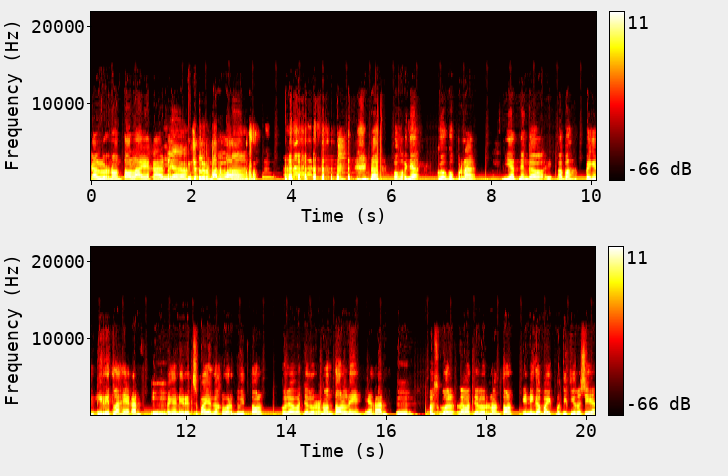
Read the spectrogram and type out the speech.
Jalur nontol lah ya kan. Iya. Jalur manual. Ah. nah pokoknya gue gue pernah niatnya nggak apa pengen irit lah ya kan Hmm, pengen irit supaya nggak keluar duit tol gue lewat jalur non tol nih ya kan hmm. Pas gue lewat jalur non tol ini nggak baik buat ditiru sih ya.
